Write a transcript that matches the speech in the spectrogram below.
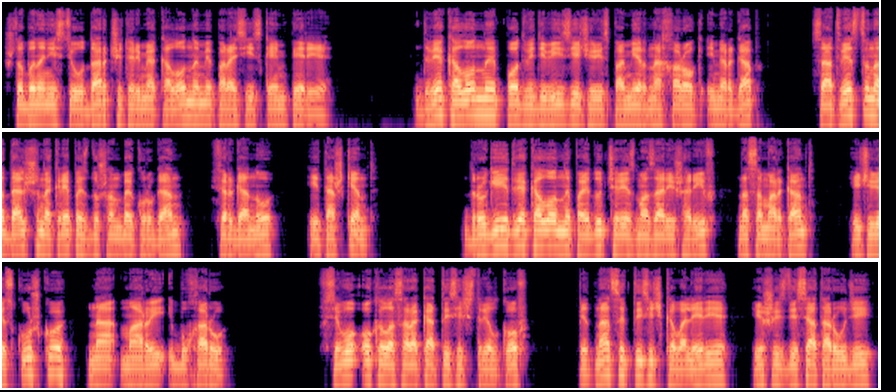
чтобы нанести удар четырьмя колоннами по Российской империи. Две колонны по две дивизии через Памир на Харок и Мергаб, соответственно, дальше на крепость Душанбе-Курган, Фергану и Ташкент. Другие две колонны пойдут через Мазари-Шариф на Самарканд и через Кушку на Мары и Бухару. Всего около 40 тысяч стрелков, 15 тысяч кавалерии и 60 орудий,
